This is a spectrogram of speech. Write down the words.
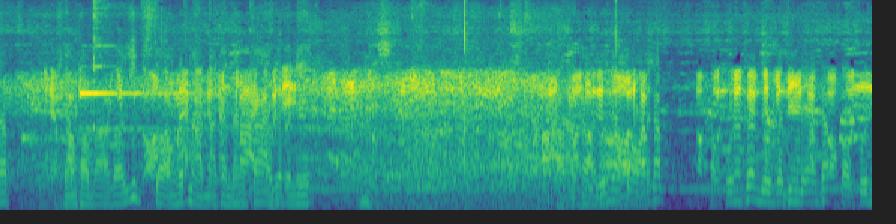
ครับแชมป์พบา122ครับหมามากันทั้งค่ายครับวันนี้ขอบคุณต่อนะครับ ขอบคุณเครื่องดื่มกระทิงแดงครับ ขอบคุณ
